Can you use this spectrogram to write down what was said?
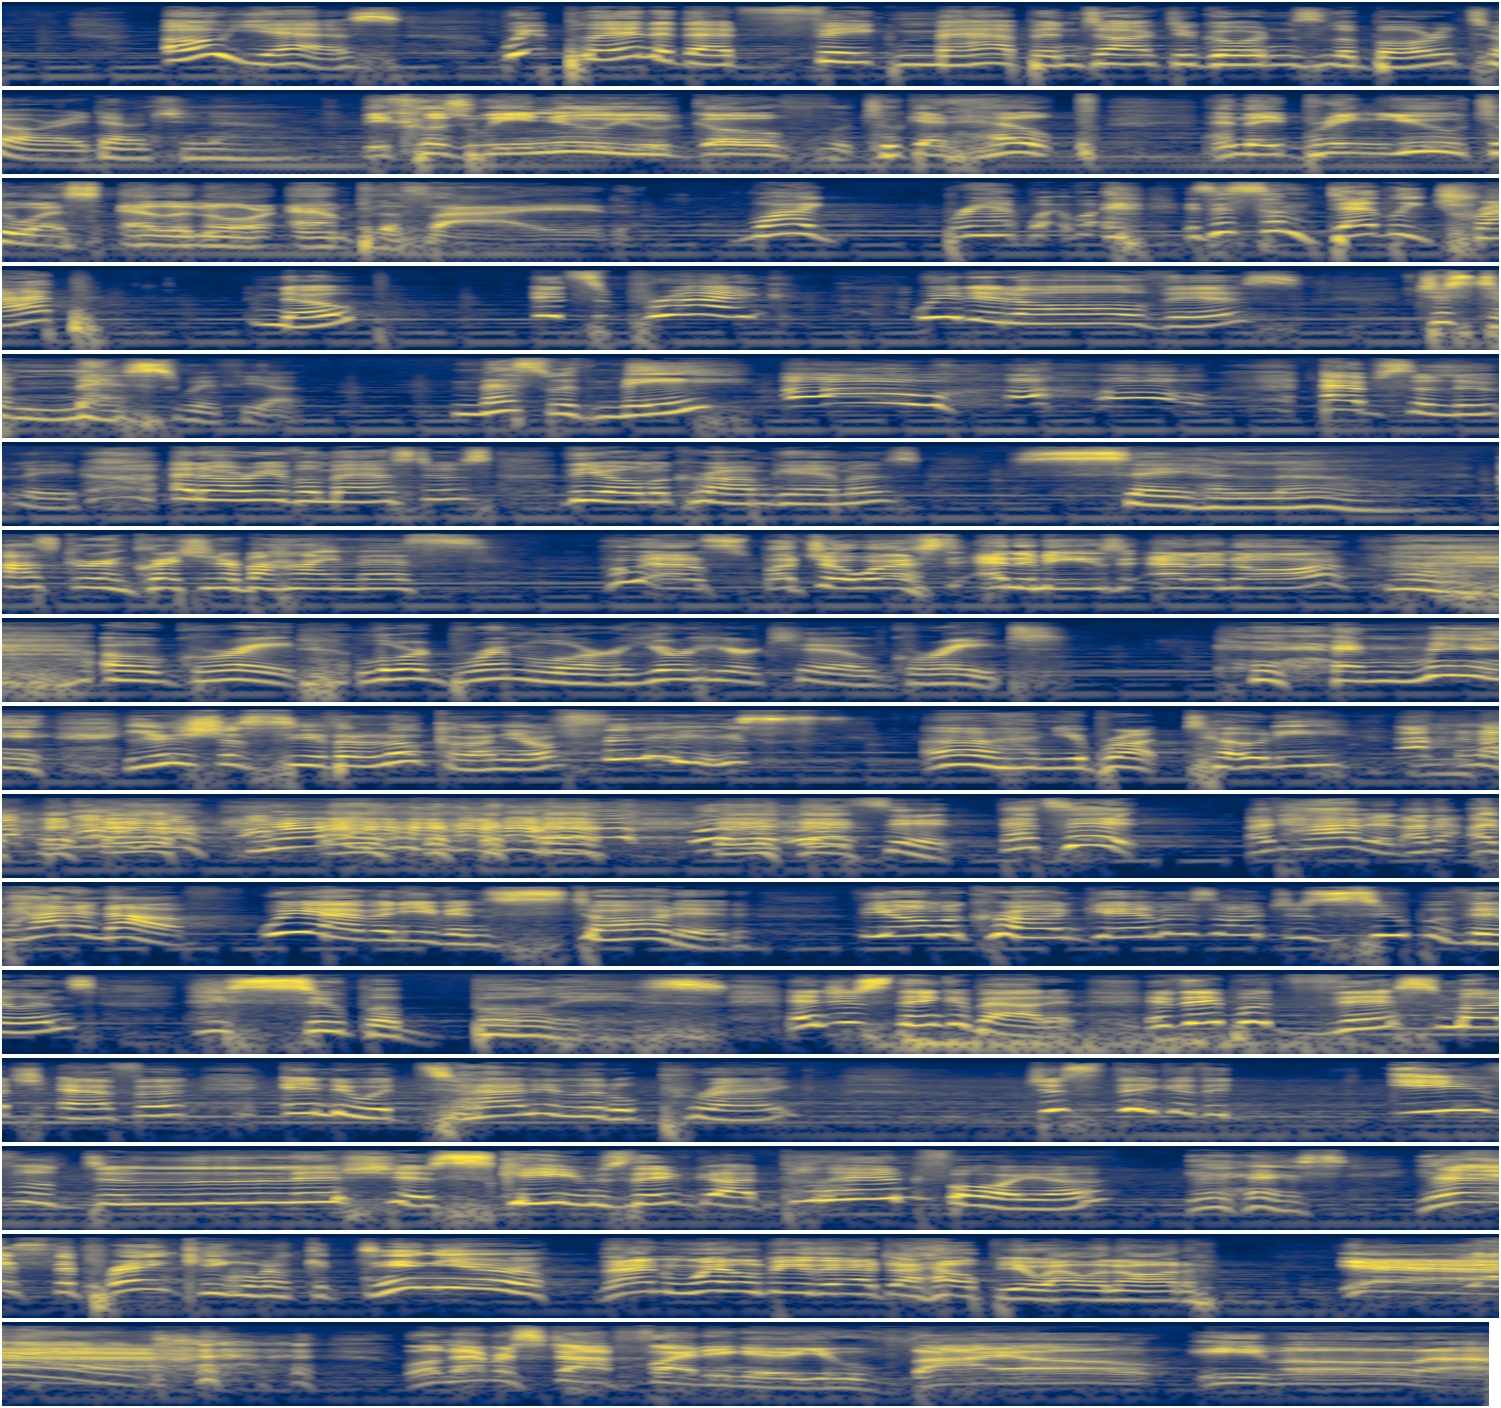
Oh, yes. We planted that fake map in Dr. Gordon's laboratory, don't you know? Because we knew you'd go f- to get help, and they'd bring you to us, Eleanor Amplified. Why, Brant? What, what, is this some deadly trap? Nope. It's a prank. We did all this just to mess with you. Mess with me? Oh, ho, ho, absolutely. And our evil masters, the Omicron Gammas, say hello. Oscar and Gretchen are behind this. Who else but your worst enemies, Eleanor? Oh, great. Lord Brimlore, you're here too. Great. and me, you should see the look on your face. Ugh, and you brought Toady? But that's it. That's it. I've had it. I've, I've had enough. We haven't even started. The Omicron Gammas aren't just supervillains, they're super bullies. And just think about it if they put this much effort into a tiny little prank, just think of the evil, delicious schemes they've got planned for you. Yes, yes, the pranking will continue. Then we'll be there to help you, Eleanor. Yeah! we'll never stop fighting you, you vile, evil, um.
